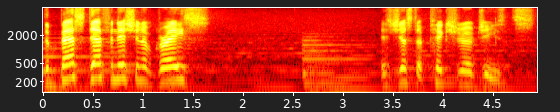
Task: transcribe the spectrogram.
The best definition of grace is just a picture of Jesus.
